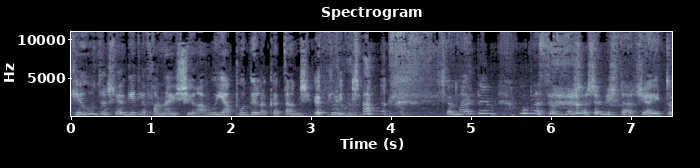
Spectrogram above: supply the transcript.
כי הוא זה שיגיד לפניי שירה, הוא יהיה הפודל הקטן שיגיד שמעתם? הוא בסוף זה שהשם משתעשע איתו.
